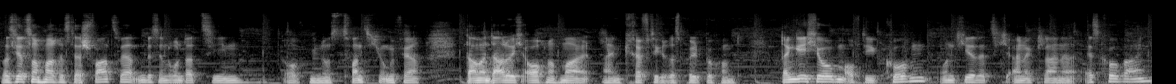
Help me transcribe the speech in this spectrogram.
Was ich jetzt noch mache, ist der Schwarzwert ein bisschen runterziehen, auf minus 20 ungefähr, da man dadurch auch nochmal ein kräftigeres Bild bekommt. Dann gehe ich hier oben auf die Kurven und hier setze ich eine kleine S-Kurve ein.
